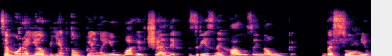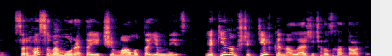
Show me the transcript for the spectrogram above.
Це море є об'єктом пильної уваги вчених з різних галузей науки. Без сумніву, Саргасове море таїть чимало таємниць, які нам ще тільки належить розгадати.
